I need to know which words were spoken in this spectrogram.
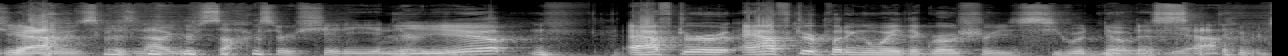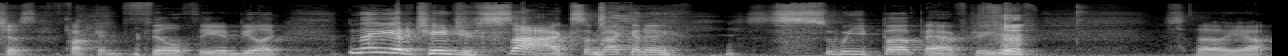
Yeah. shoes because now your socks are shitty and dirty. Yep. After after putting away the groceries, you would notice Yeah. that they were just fucking filthy and be like, "Now you got to change your socks. I'm not gonna sweep up after you." So yeah.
